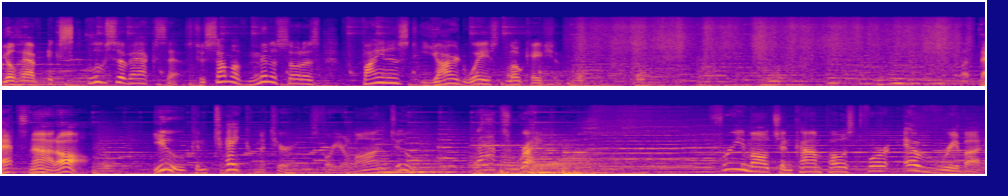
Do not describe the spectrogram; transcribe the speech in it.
you'll have exclusive access to some of Minnesota's finest yard waste locations. But that's not all. You can take materials for your lawn too. That's right. Free mulch and compost for everybody.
